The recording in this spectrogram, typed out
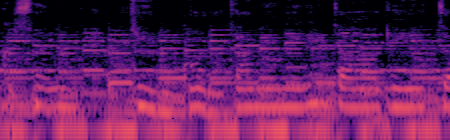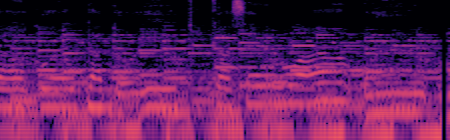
生き残るためにたぎった声だと言い聞かせは、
